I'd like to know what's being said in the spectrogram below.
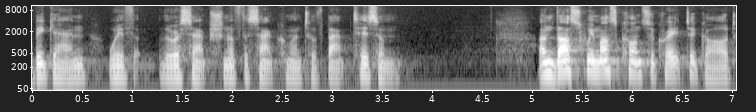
began with the reception of the sacrament of baptism. And thus we must consecrate to God,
